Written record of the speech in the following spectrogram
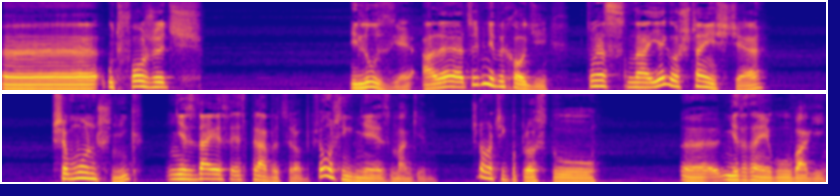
e, utworzyć iluzję, ale coś mi nie wychodzi. Natomiast na jego szczęście przełącznik nie zdaje sobie sprawy, co robi. Przełącznik nie jest magiem. Przełącznik po prostu e, nie zwraca na niego uwagi.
